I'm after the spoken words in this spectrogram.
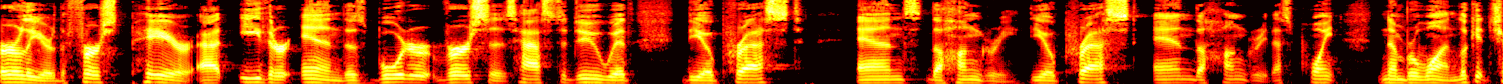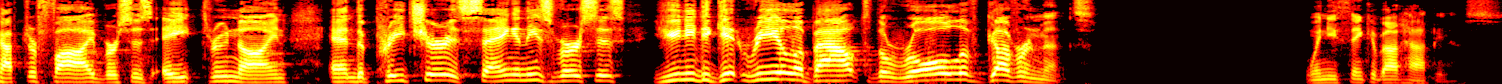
earlier. The first pair at either end, those border verses, has to do with the oppressed and the hungry. The oppressed and the hungry. That's point number one. Look at chapter 5, verses 8 through 9. And the preacher is saying in these verses, you need to get real about the role of government when you think about happiness.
